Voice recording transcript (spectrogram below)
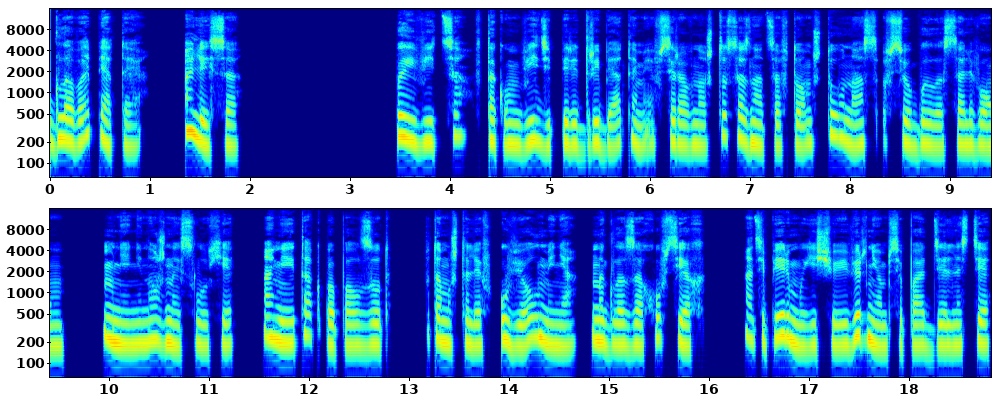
Глава пятая. Алиса. Появиться в таком виде перед ребятами все равно, что сознаться в том, что у нас все было со львом. Мне не нужны слухи. Они и так поползут, потому что лев увел меня на глазах у всех. А теперь мы еще и вернемся по отдельности.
